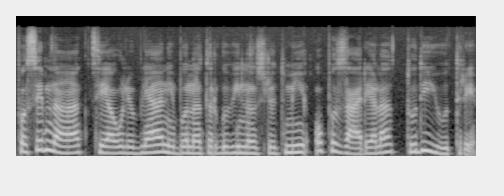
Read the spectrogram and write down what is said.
Posebna akcija v Ljubljani bo na trgovino z ljudmi opozarjala tudi jutri.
